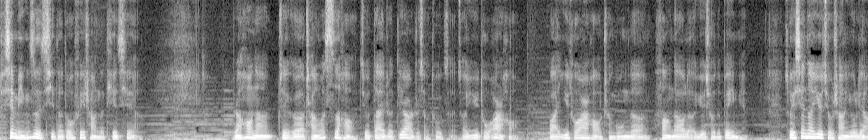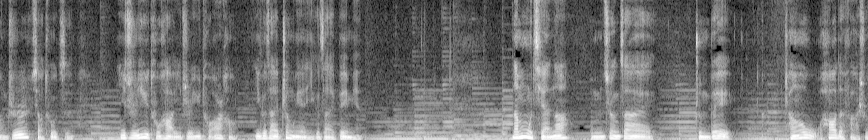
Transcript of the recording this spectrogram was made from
这些名字起的都非常的贴切啊。然后呢，这个嫦娥四号就带着第二只小兔子，叫玉兔二号，把玉兔二号成功的放到了月球的背面。所以现在月球上有两只小兔子，一只玉兔号，一只玉兔二号，一个在正面，一个在背面。那目前呢，我们正在准备嫦娥五号的发射。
